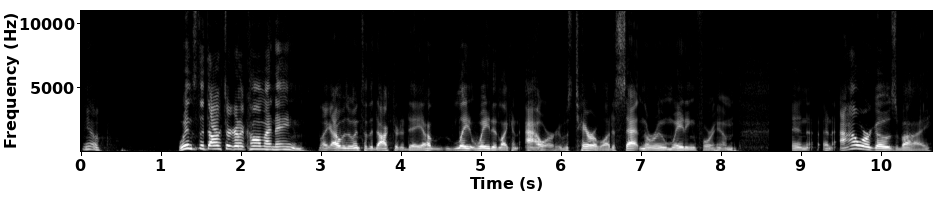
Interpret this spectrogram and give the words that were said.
you know, when's the doctor going to call my name? Like I was went to the doctor today and I late, waited like an hour. It was terrible. I just sat in the room waiting for him and an hour goes by.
